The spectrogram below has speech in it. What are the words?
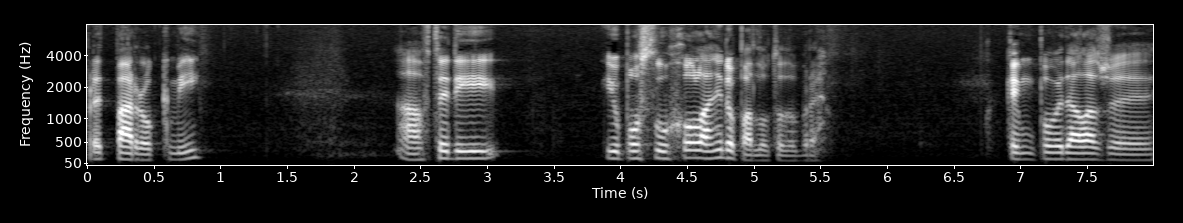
pred pár rokmi. A vtedy ju poslúchol a nedopadlo to dobre. Keď mu povedala, že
